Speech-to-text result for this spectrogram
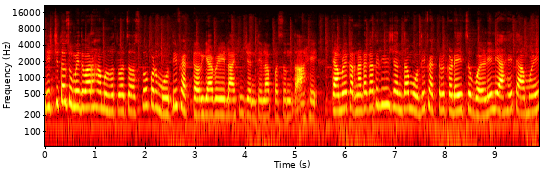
निश्चितच उमेदवार हा महत्त्वाचा असतो पण मोदी फॅक्टर यावेळेलाही जनतेला पसंत आहे. त्यामुळे कर्नाटकातील ही जनता मोदी फॅक्टरकडेच वळलेली आहे. त्यामुळे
